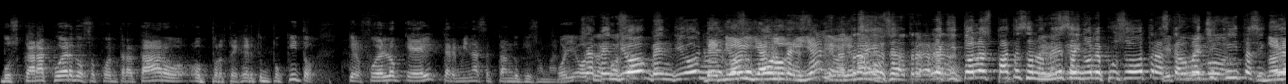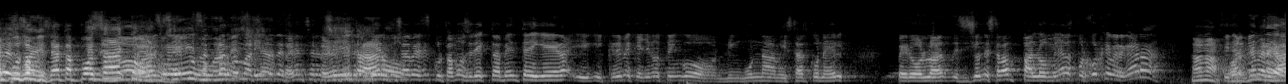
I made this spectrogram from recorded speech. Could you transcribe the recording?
buscar acuerdos o contratar o, o protegerte un poquito, que fue lo que él termina aceptando que hizo mal. Oye, O sea, vendió, cosa. vendió, y no Vendió y ya no- y ya, le valió trae, o sea, No trae le quitó las patas a la Pero mesa que- y no le puso otras, más tuvimos- chiquitas si no le puso que sea tapones, Exacto, no, sí, Marín de defensa el sí, de claro. Muchas veces culpamos directamente a Higuera y, y créeme que yo no tengo ninguna amistad con él, pero las decisiones estaban palomeadas por Jorge Vergara. No, no, Jorge Finalmente, Vergara.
